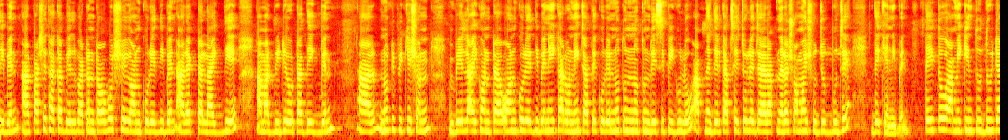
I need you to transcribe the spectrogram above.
দিবেন। আর পাশে থাকা বেল বাটনটা অবশ্যই অন করে দিবেন আর একটা লাইক দিয়ে আমার ভিডিওটা দেখবেন। আর নোটিফিকেশন বেল আইকনটা অন করে দিবেন এই কারণেই যাতে করে নতুন নতুন রেসিপিগুলো আপনাদের কাছে চলে যায় আর আপনারা সময় সুযোগ বুঝে দেখে নেবেন। তেই তো আমি কিন্তু দুইটা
